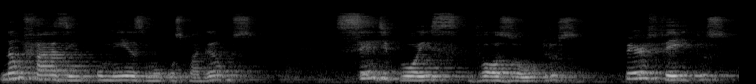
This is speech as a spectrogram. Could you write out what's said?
Não fazem o mesmo os pagãos? Sede, pois, vós outros, perfeitos,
